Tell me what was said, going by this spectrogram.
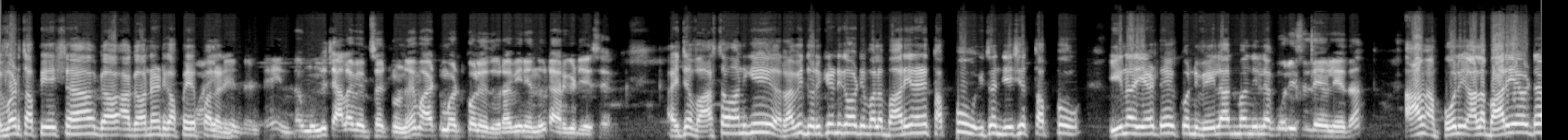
ఎవరు తప్పు చేసినా ఆ గవర్నమెంట్కి అప్ప చెప్పాలని ఏంటంటే ఇంతకు ముందు చాలా వెబ్సైట్లు ఉన్నాయి వాటిని పట్టుకోలేదు. రవిని ఎందుకు టార్గెట్ చేశారు? అయితే వాస్తవానికి రవి దొరికిండు కాబట్టి వాళ్ళ భార్య అనేది తప్పు ఇతను చేసేది తప్పు. ఈయన ఏంటంటే కొన్ని వేలాది మంది పోలీసులు లేదా? పోలీ వాళ్ళ భార్య ఏమిటో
